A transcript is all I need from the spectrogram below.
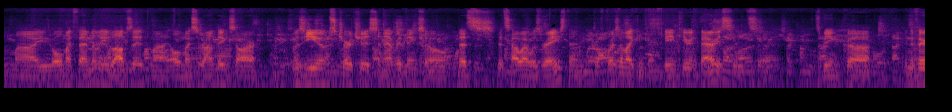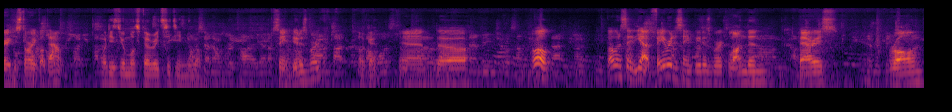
my all my family loves it my all my surroundings are museums churches and everything so that's that's how i was raised and of course i like it and being here in paris it's, uh, it's being uh, in a very historical town What is your most favorite city in the world? st petersburg Okay. and uh, well, I would say yeah. Favorite is Saint Petersburg, London, Paris, Rome,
